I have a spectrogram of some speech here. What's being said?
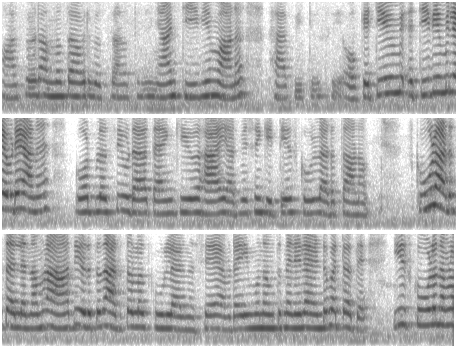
പാസ്വേഡ് അന്നത്തെ ആ ഒരു വെപ്രാണത്തിന് ഞാൻ ടി വി എം ആണ് happy to see okay T V T V എമ്മിൽ എവിടെയാണ്? ഗോഡ് ബ്ലെസ് യു ഡാ. താങ്ക് യു ഹായ് അഡ്മിഷൻ കിട്ടിയ സ്കൂളിൽ അടുത്താണോ? സ്കൂൾ അടുത്തല്ല. നമ്മൾ ആദ്യം എടുത്തത് അടുത്തുള്ള സ്കൂളിലായിരുന്നു പക്ഷേ അവിടെ ഈ മൂന്നാമത്തെ നിലയിലായതുകൊണ്ട് പറ്റാത്ത. ഈ സ്കൂൾ നമ്മൾ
